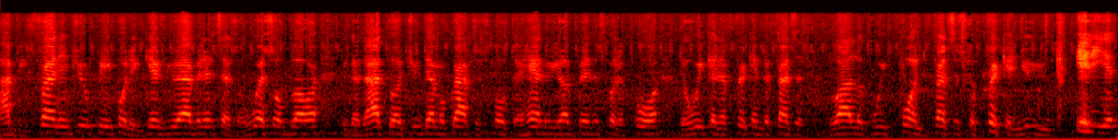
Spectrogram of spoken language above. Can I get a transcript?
I befriended you people to give you evidence as a whistleblower because I thought you Democrats were supposed to handle your business for the poor, the weak, and the freaking defenses. Do I look weak, poor, and defenses to freaking you, you idiot?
